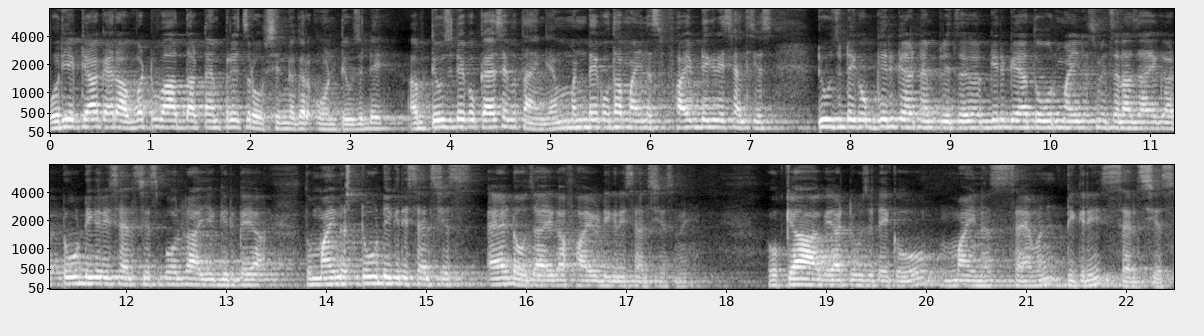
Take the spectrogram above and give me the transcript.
और ये क्या कह रहा? What was the temperature of Srinagar on Tuesday अब ट्यूसडे को कैसे बताएँगे? हम मंडे को था minus five degree Celsius Tuesday को गिर गया टेम्परेचर गिर गया तो और माइनस में चला जाएगा। टू डिग्री सेल्सियस बोल रहा है, ये गिर गया। तो minus two degree Celsius add हो जाएगा फाइव डिग्री सेल्सियस में। वो क्या आ गया ट्यूसडे को? Minus seven degree Celsius.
